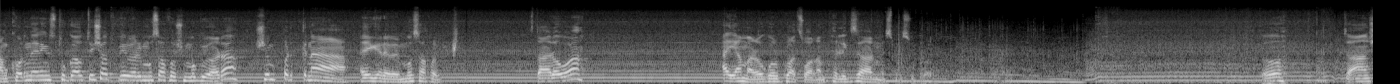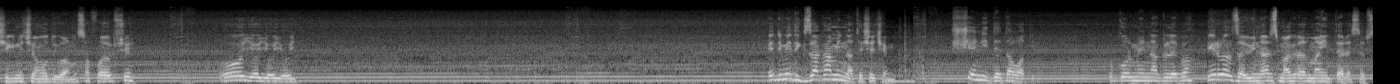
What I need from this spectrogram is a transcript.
ამ კორნერინგს თუ გავთიშოთ პირველი მოსახვეში მოგვივა რა? შემპრტკნა. ეგრევე მოსახვე. სტაროვა? აი ამა როგორ გვაწვალა მთელი გზა არ მესმის უკვე. ო, ძალიან შიგნით შემოდივარ მოსახვეებში. ოი ოი ოი ოი. მიდი მიდი გზა გამინათე შეჩემ. შენი დედავატი. როგორ მენაგლება? პირველზე ვინ არის, მაგრამ მაინტერესებს.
